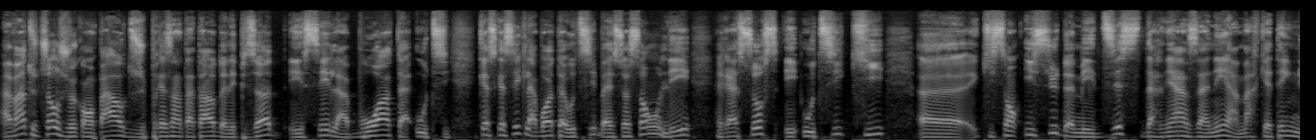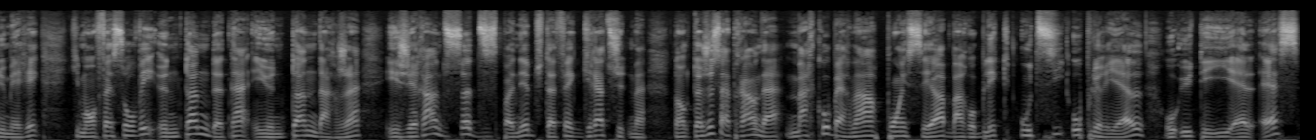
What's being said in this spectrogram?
Avant toute chose, je veux qu'on parle du présentateur de l'épisode et c'est la boîte à outils. Qu'est-ce que c'est que la boîte à outils? Ben, ce sont les ressources et outils qui, euh, qui sont issus de mes dix dernières années en marketing numérique qui m'ont fait sauver une tonne de temps et une tonne d'argent et j'ai rendu ça disponible tout à fait gratuitement. Donc, tu as juste à te rendre à marcobernard.ca baroblique outils au pluriel, au U-T-I-L-S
